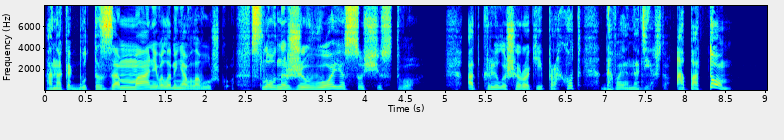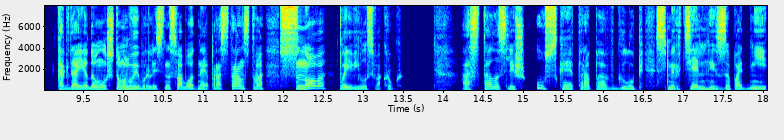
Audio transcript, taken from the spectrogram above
Она как будто заманивала меня в ловушку, словно живое существо. Открыла широкий проход, давая надежду. А потом, когда я думал, что мы выбрались на свободное пространство, снова появилась вокруг. Осталась лишь узкая тропа вглубь смертельной западни,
